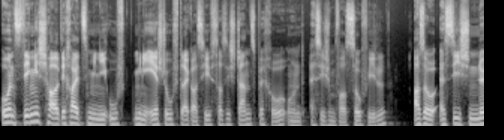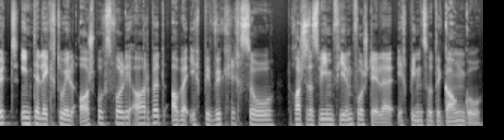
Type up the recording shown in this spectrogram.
Und das Ding ist halt, ich habe jetzt meine, Auf meine ersten Aufträge als Hilfsassistenz bekommen und es ist im Fall so viel. Also es ist nicht intellektuell anspruchsvolle Arbeit, aber ich bin wirklich so, du kannst dir das wie im Film vorstellen, ich bin so der Gango.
